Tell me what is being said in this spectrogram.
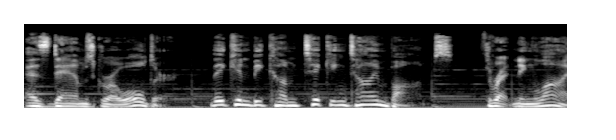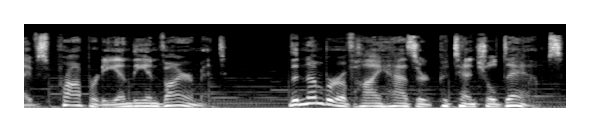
As dams grow older, they can become ticking time bombs, threatening lives, property, and the environment. The number of high-hazard potential dams,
